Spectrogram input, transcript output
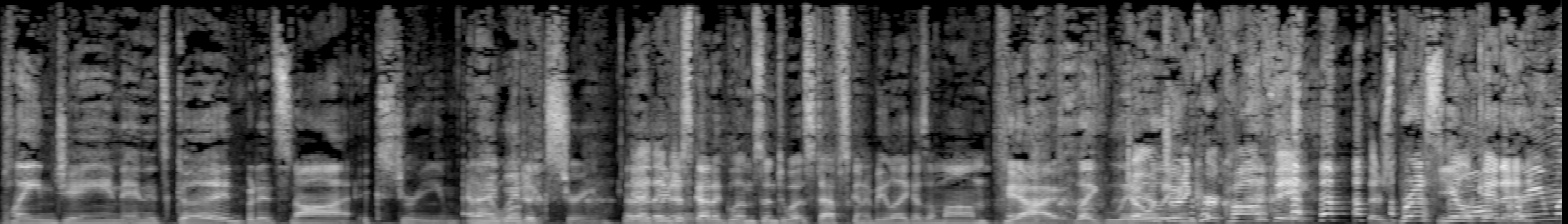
plain Jane and it's good, but it's not extreme, and I I, think we love just- extreme. I Yeah, think they we just got a glimpse into what Steph's going to be like as a mom. Yeah, like literally. Don't drink her coffee. There's breast You milk want in it. creamer?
